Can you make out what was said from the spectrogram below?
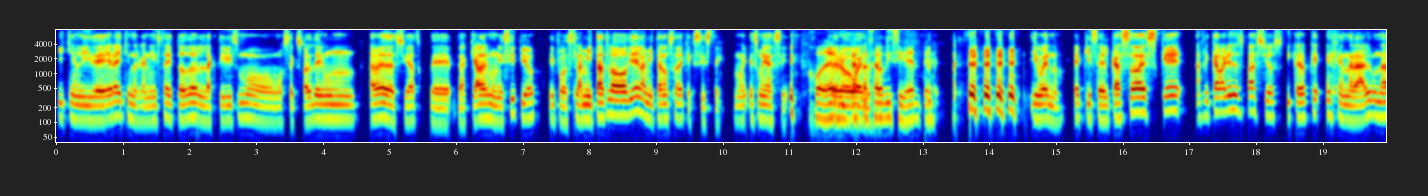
y quien lidera y quien organiza y todo el activismo homosexual de un ave de ciudad de, de aquí del municipio y pues la mitad lo odia y la mitad no sabe que existe. Muy- es muy así. Joder, Pero me encanta bueno, ser disidente. y bueno, X, el caso es que aplica varios espacios y creo que en general una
